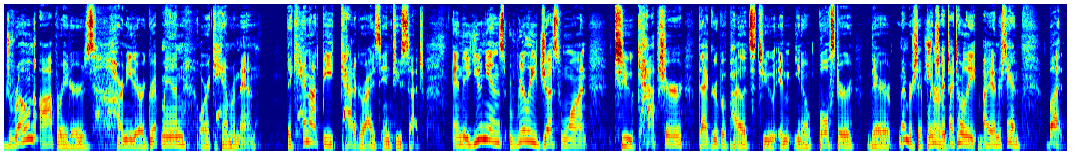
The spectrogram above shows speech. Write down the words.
drone operators are neither a grip man or a cameraman they cannot be categorized into such. And the unions really just want to capture that group of pilots to you know bolster their membership which, Sure. which I totally I understand but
